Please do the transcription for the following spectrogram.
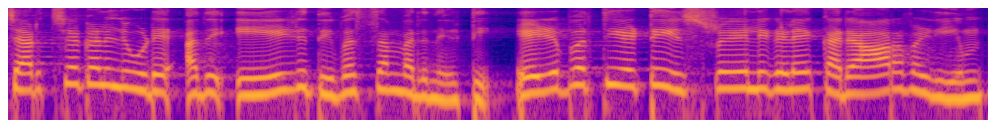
ചർച്ചകളിലൂടെ അത് ഏഴ് ദിവസം വരെ നീട്ടി. എഴുപത്തിയെട്ട് ഇസ്രയേലികളെ കരാർ വഴിയും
